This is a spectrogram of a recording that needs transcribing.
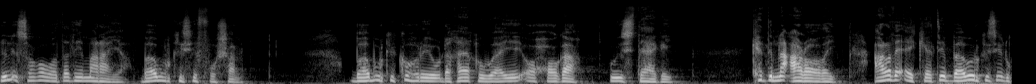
nin isagoo wadadii maraya baabuurkiisii fuushan. Baabuurkii ka horeeyey uu dhaqaaqi waayey oo xoogaa uu istaagay. Kadibna cadhooday cadhadii ay keentay baabuurkiisi inuu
